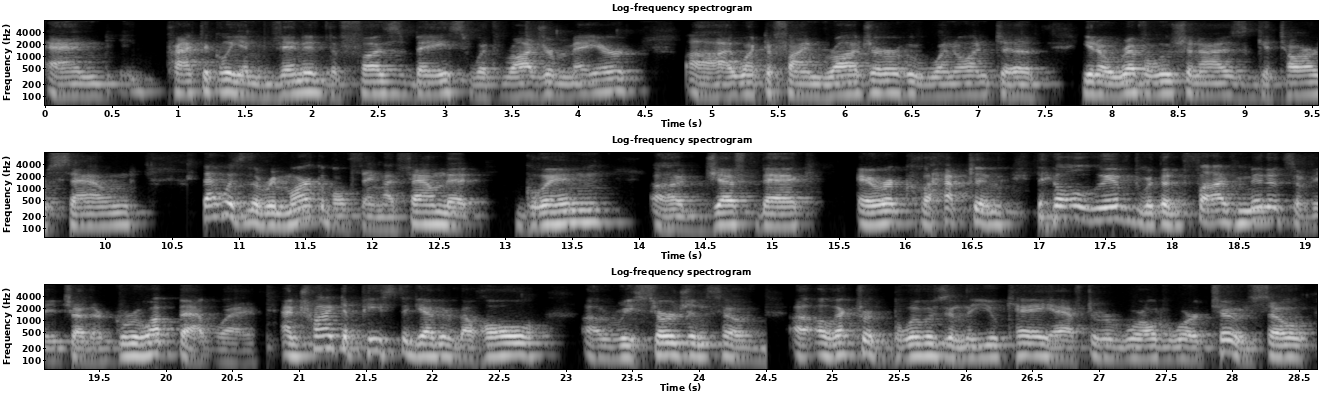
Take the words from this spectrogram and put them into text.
and practically invented the fuzz bass with Roger Mayer. Uh, I went to find Roger, who went on to, you know, revolutionize guitar sound. That was the remarkable thing. I found that Glenn, uh, Jeff Beck, Eric Clapton, they all lived within five minutes of each other, grew up that way, and tried to piece together the whole uh, resurgence of uh, electric blues in the UK after World War II. So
